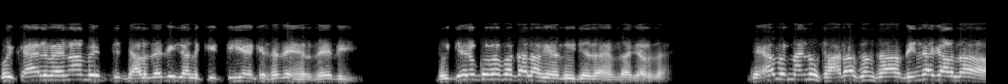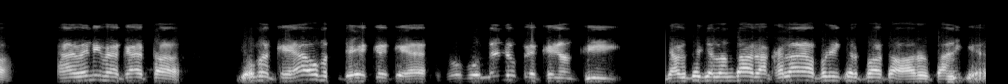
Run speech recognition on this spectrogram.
ਕੋਈ ਕਹਿ ਦਵੇ ਨਾ ਵੀ ਜਲਦੇ ਦੀ ਗੱਲ ਕੀਤੀ ਹੈ, ਕਿਸੇ ਦੇ ਹਿਰਦੇ ਦੀ। ਦੂਜੇ ਨੂੰ ਕਿਵੇਂ ਪਤਾ ਲੱਗ ਰਿਹਾ ਦੂਜੇ ਦਾ ਹਿਰਦਾ ਜਲਦਾ ਤੇ ਅਬ ਮੈਨੂੰ ਸਾਰਾ ਸੰਸਾਰ ਦਿੰਦਾ ਜਲਦਾ ਐਵੇਂ ਨਹੀਂ ਮੈਂ ਕਹਿਤਾ ਜੋ ਮੈਂ ਕਿਹਾ ਉਹ ਮੈਂ ਦੇਖ ਕੇ ਕਿਹਾ। ਬੋਲੇ ਜੋ ਪੇਖੇ ਅੰਖੀ ਜਗਤ ਜਲੰਦਾ ਰੱਖ ਲੈ ਆਪਣੀ ਕਿਰਪਾ ਧਾਰ ਤਾਂ ਹੀ ਕਿਹਾ।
